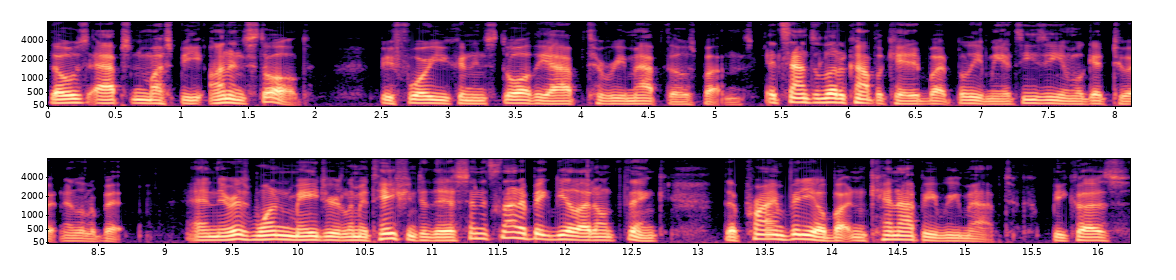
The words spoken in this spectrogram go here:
those apps must be uninstalled before you can install the app to remap those buttons. It sounds a little complicated, but believe me, it's easy and we'll get to it in a little bit. And there is one major limitation to this, and it's not a big deal, I don't think. The Prime Video button cannot be remapped because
